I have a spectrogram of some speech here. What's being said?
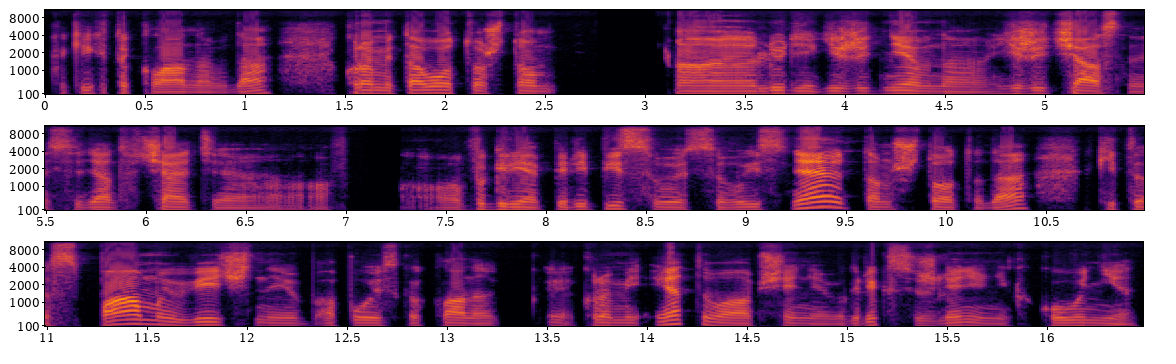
каких-то кланов, да. Кроме того, то, что э, люди ежедневно, ежечасно сидят в чате в а, в игре переписываются, выясняют там что-то, да, какие-то спамы вечные о поисках клана. Э, кроме этого общения в игре, к сожалению, никакого нет.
